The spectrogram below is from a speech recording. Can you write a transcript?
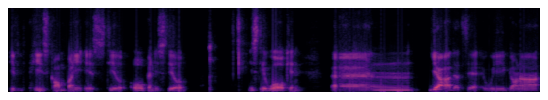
if his company is still open, is still is still working. And yeah, that's it. We're gonna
